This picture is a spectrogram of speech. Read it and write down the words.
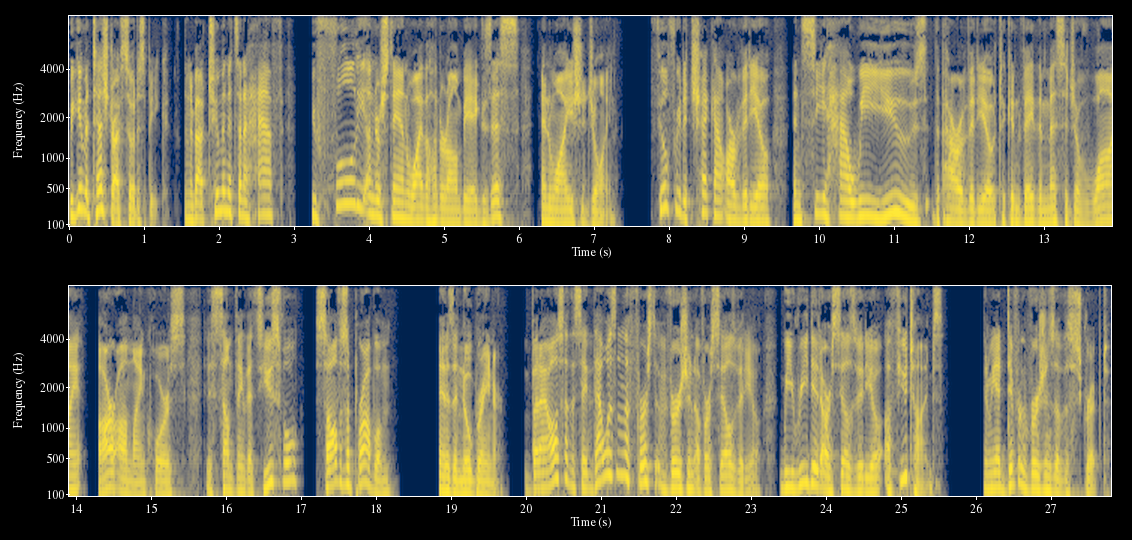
We give them a test drive, so to speak. In about two minutes and a half, you fully understand why the $100 MBA exists and why you should join. Feel free to check out our video and see how we use the power of video to convey the message of why our online course is something that's useful, solves a problem, and is a no brainer. But I also have to say, that wasn't the first version of our sales video. We redid our sales video a few times, and we had different versions of the script.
